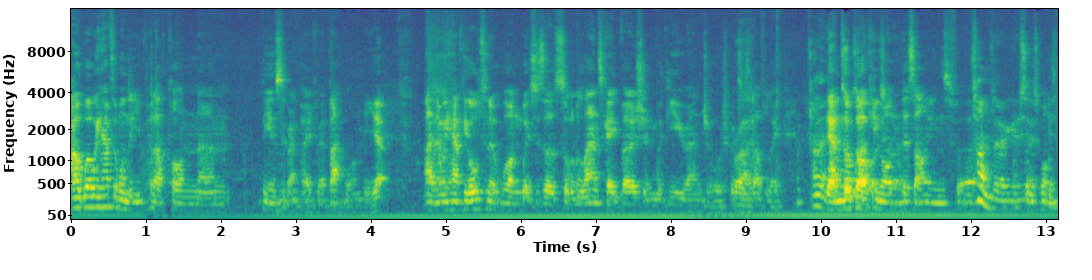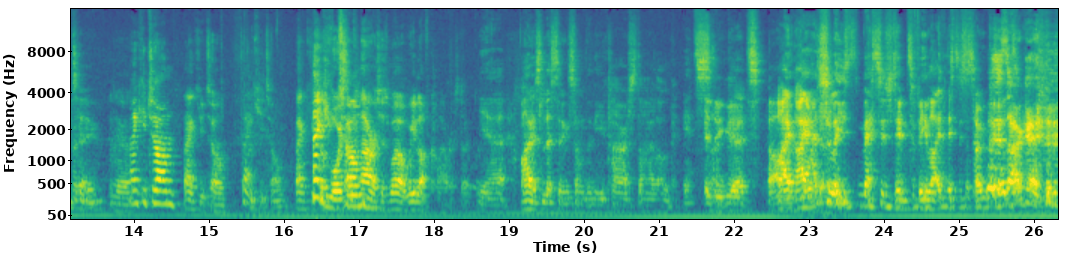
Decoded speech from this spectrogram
Oh well, we have the one that you put up on um, the Instagram page. We have that one, yeah? and then we have the alternate one, which is a sort of a landscape version with you and George, which Right. is lovely. Oh, I think Yeah, and Tom's we're working on great. designs for Tom's very good. episodes one He's and two. yeah. Thank you, Tom. Thank you, Tom. Thank you, Tom. Thank you Thank for you, voicing Tom. Claris as well. We love Claris, don't? Yeah, I was listening to some of the new Claris dialogue. It's Is so it good. good? Oh, I, I okay. actually messaged him to be like, "This is so good." This is so good.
